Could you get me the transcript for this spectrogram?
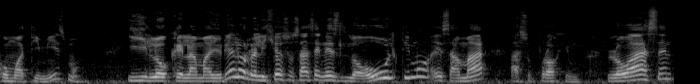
como a ti mismo. Y lo que la mayoría de los religiosos hacen es lo último, es amar a su prójimo. Lo hacen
